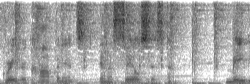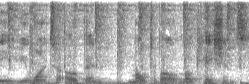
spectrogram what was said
greater confidence in a sales system. Maybe you want to open multiple locations.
